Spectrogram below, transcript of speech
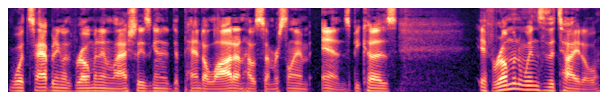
what's happening with Roman and Lashley is going to depend a lot on how SummerSlam ends because if Roman wins the title,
